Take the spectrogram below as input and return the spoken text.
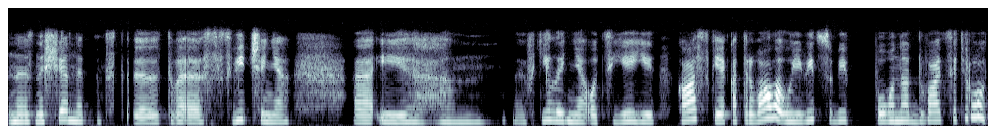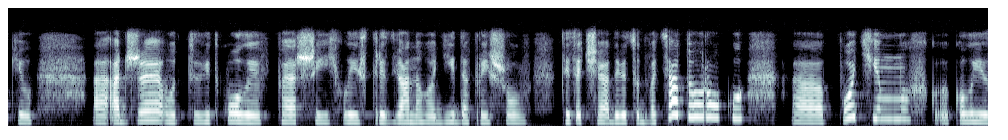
незнищенне е, свідчення е, і ем, втілення оцієї казки, яка тривала, уявіть собі, понад 20 років. Е, адже от відколи перший лист різдвяного діда прийшов 1920 року, потім, коли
